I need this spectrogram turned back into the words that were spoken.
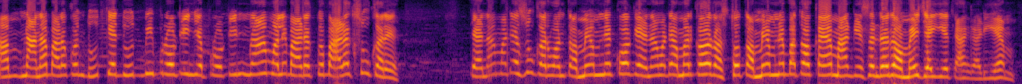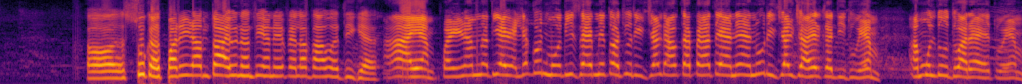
આમ નાના બાળકોને દૂધ કે દૂધ બી પ્રોટીન છે. પ્રોટીન ના મળે બાળક તો બાળક શું કરે? તેના માટે શું કરવાનું? તમે અમને કહો કે એના માટે અમારે કયો રસ્તો? તમે અમને બતાવો કયા માર્ગદર્શન અમે જઈએ ત્યાં ગાડી એમ. શું કહે પરિણામ તો આવ્યું નથી અને પેલા ભાવ વધી ગયા. હા એમ. પરિણામ નથી આવ્યું. એટલે કોઈ મોદી સાહેબને તો હજુ રિઝલ્ટ આવતા પહેલા તો એને એનું રિઝલ્ટ જાહેર કરી દીધું એમ. અમૂલ દૂધ દ્વારા હતું એમ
